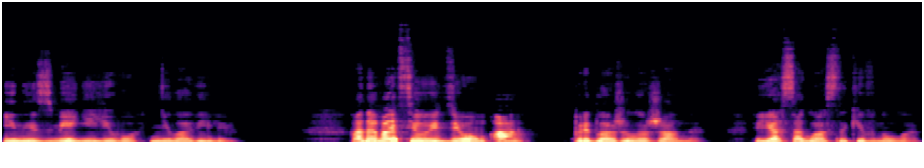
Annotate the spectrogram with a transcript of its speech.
и на измене его не ловили. «А давайте уйдем, а?» – предложила Жанна. Я согласно кивнула.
